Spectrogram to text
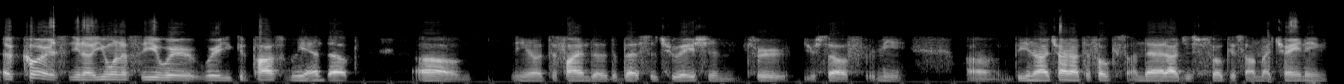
of course, you know, you want to see where where you could possibly end up. Um, you know, to find the the best situation for yourself, for me. Um, but you know, I try not to focus on that. I just focus on my training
